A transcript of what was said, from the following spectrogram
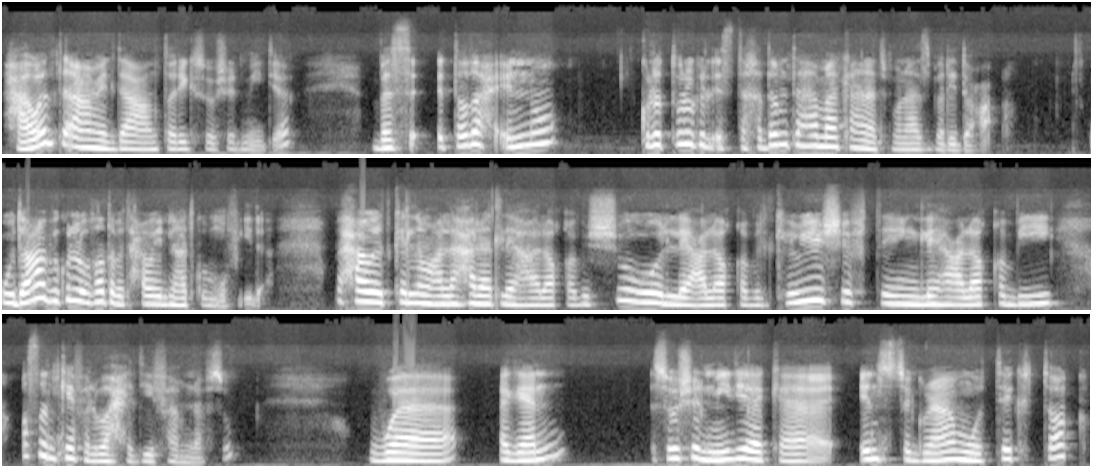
حاولت أعمل ده عن طريق social media بس اتضح إنه كل الطرق اللي استخدمتها ما كانت مناسبة لدعاء. ودعاء بكل بساطة بتحاول إنها تكون مفيدة. بحاول أتكلم على حاجات لها علاقة بالشغل لها علاقة بال career shifting لها علاقة ب أصلا كيف الواحد يفهم نفسه. و again social media كإنستغرام وتيك توك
